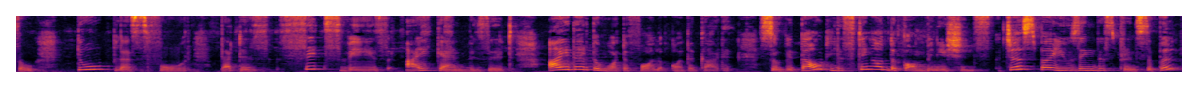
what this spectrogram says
So 2 plus 4 that is 6 ways I can visit either the waterfall or the garden. So without listing out the combinations just by using this principle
